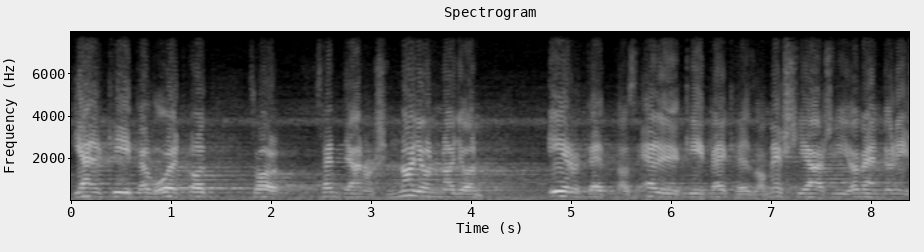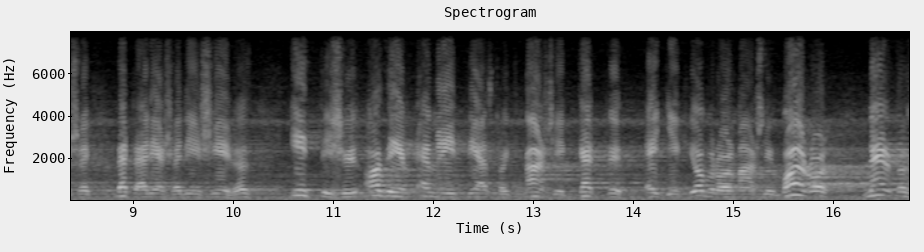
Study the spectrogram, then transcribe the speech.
jelképe volt ott. Szóval Szent János nagyon-nagyon értett az előképekhez, a messiási jövendőlések beteljesedéséhez, itt is ő azért említi ezt, hogy másik kettő, egyik jobbról, másik balról, mert az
